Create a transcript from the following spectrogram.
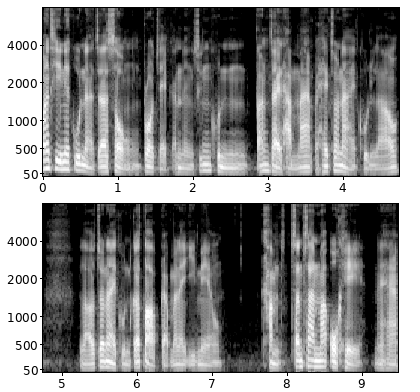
บางทีเนี่ยคุณอาจจะส่งโปรเจกต์อันหนึ่งซึ่งคุณตั้งใจทำมากไปให้เจ้านายคุณแล้วแล้วเจ้านายคุณก็ตอบกลับมาในอีเมลคำสั้นๆว่าโอเคนะฮะ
